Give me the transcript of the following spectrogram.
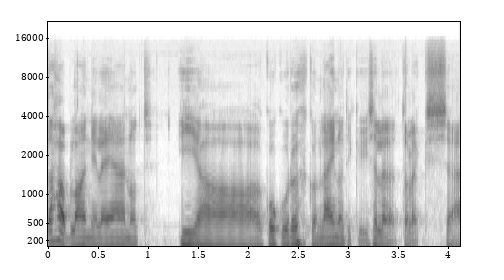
tahaplaanile jäänud ja kogu rõhk on läinud ikkagi sellele, et oleks äh,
